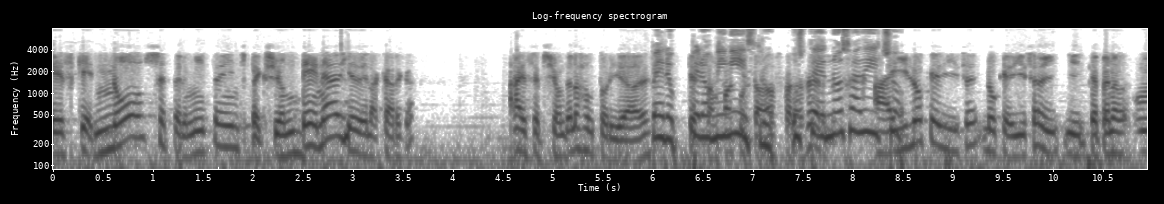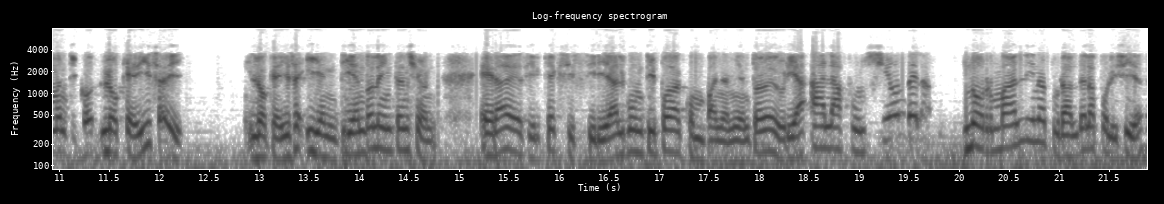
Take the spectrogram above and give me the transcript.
es que no se permite inspección de nadie de la carga a excepción de las autoridades. Pero, pero ministro, usted nos ha dicho. Ahí lo que dice, lo que dice ahí, y qué pena, un momentico, lo que dice ahí, lo que dice, y entiendo la intención, era decir que existiría algún tipo de acompañamiento de veeduría a la función de la normal y natural de la policía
